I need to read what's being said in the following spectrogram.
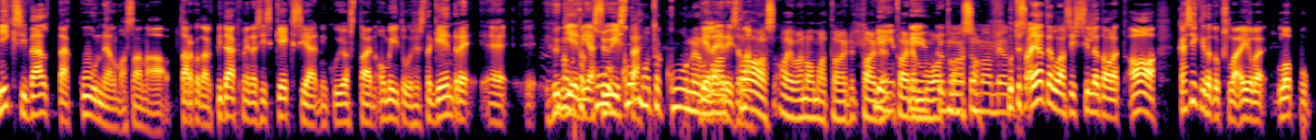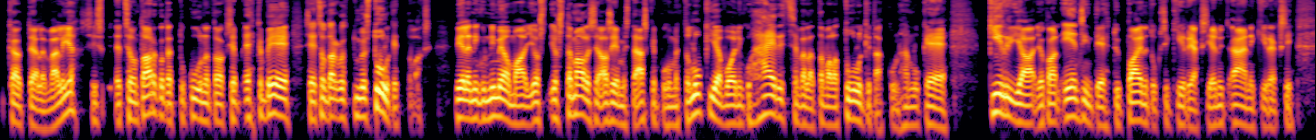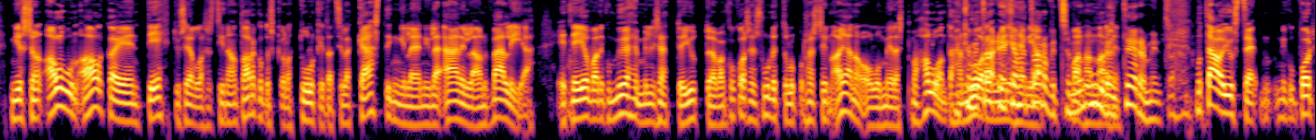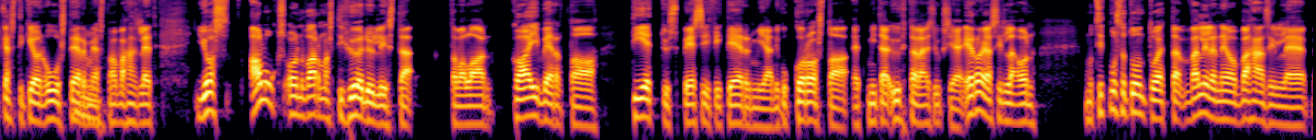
miksi välttää kuunnelmasanaa? Tarkoitan, että pitääkö meidän siis keksiä niin kuin jostain omituisesta genre-hygieniasyistä eh, no, mutta, ku, mutta vielä eri sana? taas aivan oma taide, taide, niin, taidemuotonsa. Niin, mutta jos ajatellaan siis sillä tavalla, että A, käsikirjoituksella ei ole loppukäyttäjälle väliä, siis että se on tarkoitettu kuunneltavaksi ja ehkä B, se, että se on tarkoitettu myös tulkittavaksi. Vielä niin kuin nimenomaan, jos, jos tämä oli se asia, mistä äsken puhumme, että lukija voi niin kuin häiritsevällä tavalla tulkita, kun hän lukee kirjaa, joka on ensin tehty painetuksi kirjaksi ja nyt äänikirjaksi, niin jos se on alun alkaen tehty sellaisesti, siinä on tarkoituskin olla tulkita, että sillä castingilla ja niillä äänillä on väliä. Että ne ei ole vain niin myöhemmin lisättyjä juttuja, vaan koko sen suunnitteluprosessin ajan on ollut mielestä, että mä haluan tähän ehkä nuoren me, miehen me tarvitsemme uuden naisen. termin. Mutta tämä on just se, niin kuin podcastikin on uusi termi, mm. ja mä vähän silleen, että jos aluksi on varmasti hyödyllistä tavallaan kaivertaa tietty spesifi termi ja niin kuin korostaa, että mitä yhtäläisyyksiä ja eroja sillä on, mutta sitten musta tuntuu, että välillä ne on vähän silleen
